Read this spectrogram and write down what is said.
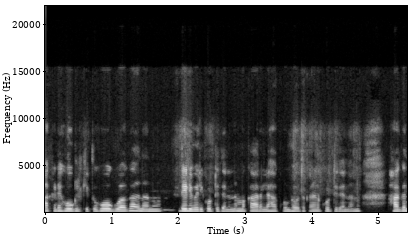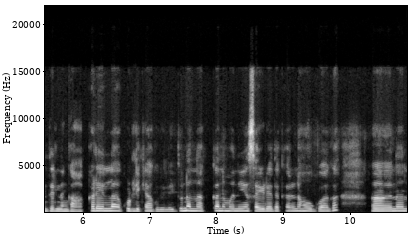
ಆ ಕಡೆ ಹೋಗ್ಲಿಕ್ಕಿತ್ತು. ಹೋಗುವಾಗ ನಾನು ಡೆಲಿವರಿ ಕೊಟ್ಟಿದ್ದೇನೆ. ನಮ್ಮ ಕಾರಲ್ಲಿ ಹಾಕೊಂಡು ಹೋದ ಕಾರಣ ಕೊಟ್ಟಿದ್ದೇನೆ ನಾನು. ಹಾಗಂತೇಳಿ ನಂಗೆ ಆ ಕಡೆ ಎಲ್ಲ ಕೊಡ್ಲಿಕ್ಕೆ ಆಗುದಿಲ್ಲ. ಇದು ನನ್ನ ಅಕ್ಕನ ಮನೆಯ ಸೈಡ್ ಆದ ಕಾರಣ ಹೋಗುವಾಗ ನಾನು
